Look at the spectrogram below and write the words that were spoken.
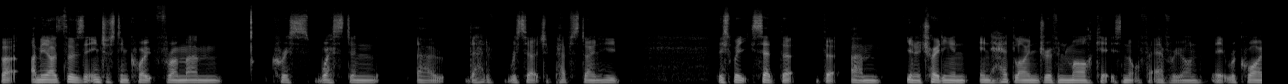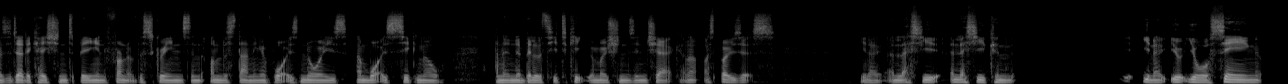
but I mean, there was an interesting quote from um, Chris Weston, uh, the head of research at Pepperstone, who this week said that that um, you know, trading in, in headline driven market is not for everyone. It requires a dedication to being in front of the screens and understanding of what is noise and what is signal and an ability to keep emotions in check. And I, I suppose it's, you know, unless you unless you can, you know, you're, you're seeing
